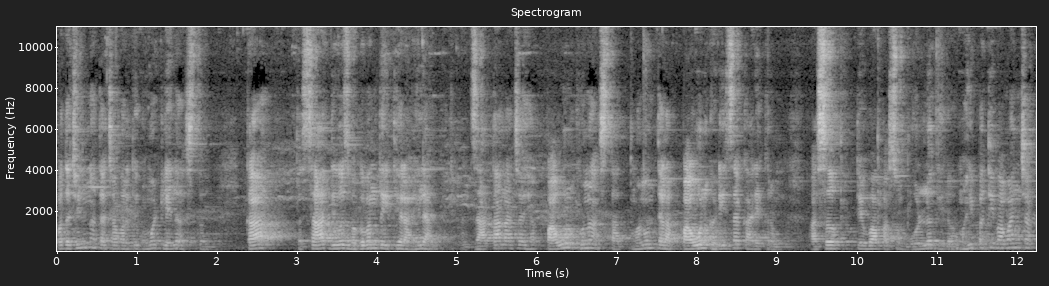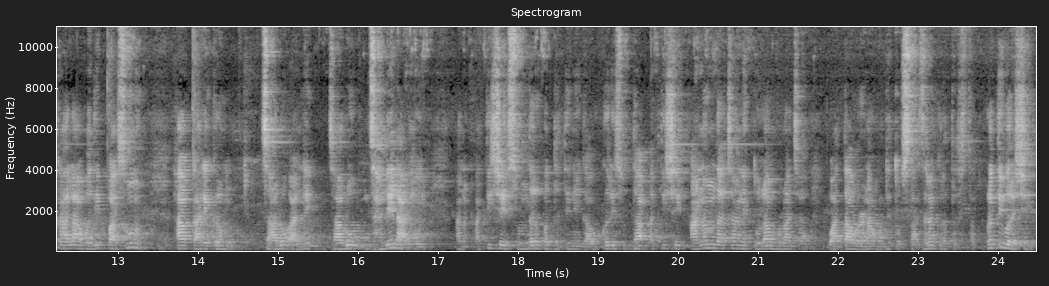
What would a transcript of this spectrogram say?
पदचिन्ह त्याच्यावरती उमटलेलं असतं. का? तर सात दिवस भगवंत इथे राहिला. जातानाच्या ह्या पाऊल खुणा असतात. म्हणून त्याला पाऊल घडीचा कार्यक्रम असं तेव्हापासून बोललं गेलं. महिपती बाबांच्या कालावधीपासून हा कार्यक्रम चालू आले चालू झालेला आहे. आणि अतिशय सुंदर पद्धतीने गावकरी सुद्धा अतिशय आनंदाच्या आणि तुला मुलाच्या वातावरणामध्ये तो साजरा करत असतात प्रतिवर्षी.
